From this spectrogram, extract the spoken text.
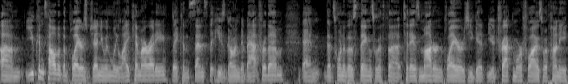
Um, you can tell that the players genuinely like him already. They can sense that he's going to bat for them, and that's one of those things with uh, today's modern players. You get you attract more flies with honey.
